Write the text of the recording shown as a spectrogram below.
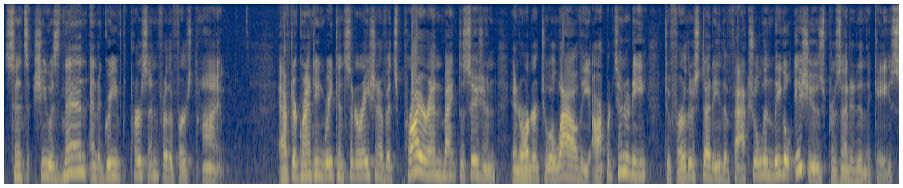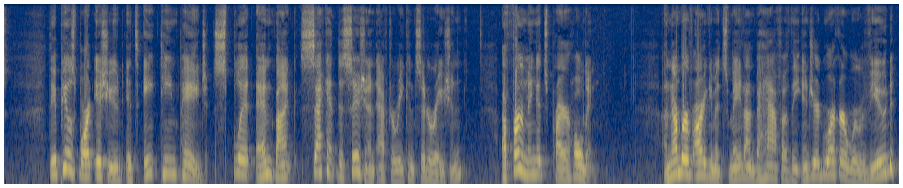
since she was then an aggrieved person for the first time after granting reconsideration of its prior en banc decision in order to allow the opportunity to further study the factual and legal issues presented in the case, the Appeals Board issued its 18 page split en banc second decision after reconsideration, affirming its prior holding. A number of arguments made on behalf of the injured worker were reviewed,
